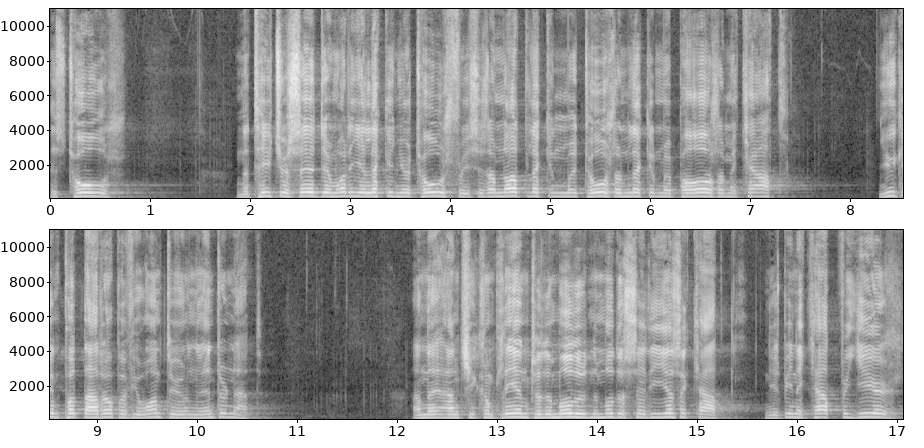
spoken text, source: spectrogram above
his toes. And the teacher said to him, What are you licking your toes for? He says, I'm not licking my toes, I'm licking my paws. I'm a cat. You can put that up if you want to on the internet. And, the, and she complained to the mother, and the mother said, He is a cat. And he's been a cat for years.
